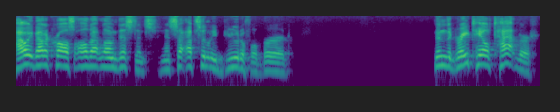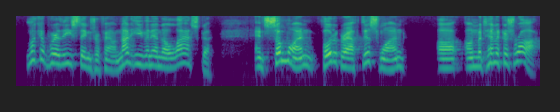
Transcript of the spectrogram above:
how it got across all that long distance, and it's an absolutely beautiful bird. Then the gray-tailed tattler, Look at where these things are found, not even in Alaska. And someone photographed this one uh, on Matinicus Rock,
